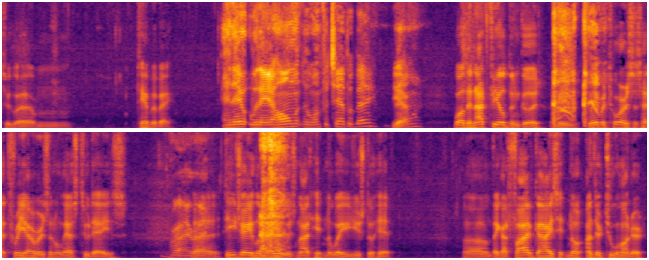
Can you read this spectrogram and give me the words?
to um, Tampa Bay. And they were they at home? The one for Tampa Bay. Yeah. Well, they're not fielding good. I mean, Gleyber Torres has had three errors in the last two days. Right. Right. Uh, DJ LeMahieu is not hitting the way he used to hit. Um, they got five guys hitting under 200.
